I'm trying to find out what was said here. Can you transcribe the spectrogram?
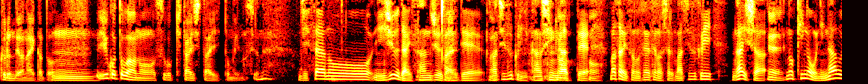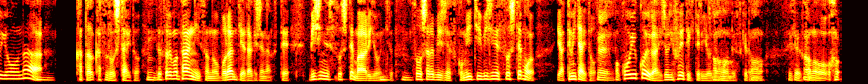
くるんではないかと。いうことは、あの、すごく期待したいと思いますよね。実際あの、20代、30代で街づくりに関心があって、まさにその先生のおっしゃる街づくり会社の機能を担うような活動したいと、でそれも単にそのボランティアだけじゃなくて、ビジネスとして回るようにと、ソーシャルビジネス、コミュニティビジネスとしてもやってみたいと、まあ、こういう声が非常に増えてきているように思うんですけども、先生、その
